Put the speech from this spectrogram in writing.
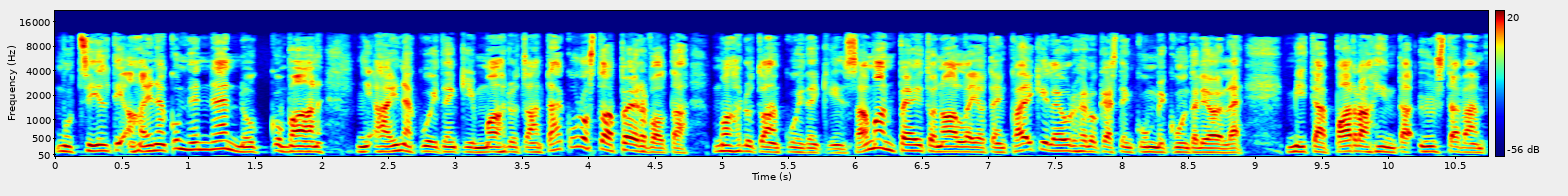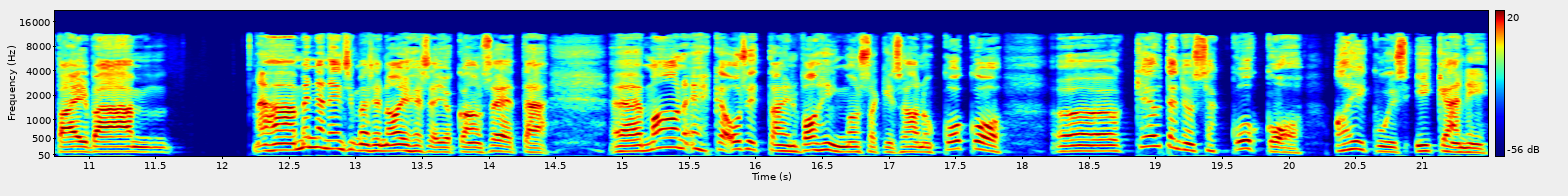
mutta silti aina kun mennään nukkumaan, niin aina kuitenkin mahdutaan, tämä kuulostaa pervolta, mahdutaan kuitenkin sama saman peiton alle, joten kaikille urheilukästin kummikuuntelijoille mitä parahinta ystävän päivää. Äh, mennään ensimmäiseen aiheeseen, joka on se, että äh, mä oon ehkä osittain vahingossakin saanut koko, äh, käytännössä koko aikuisikäni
